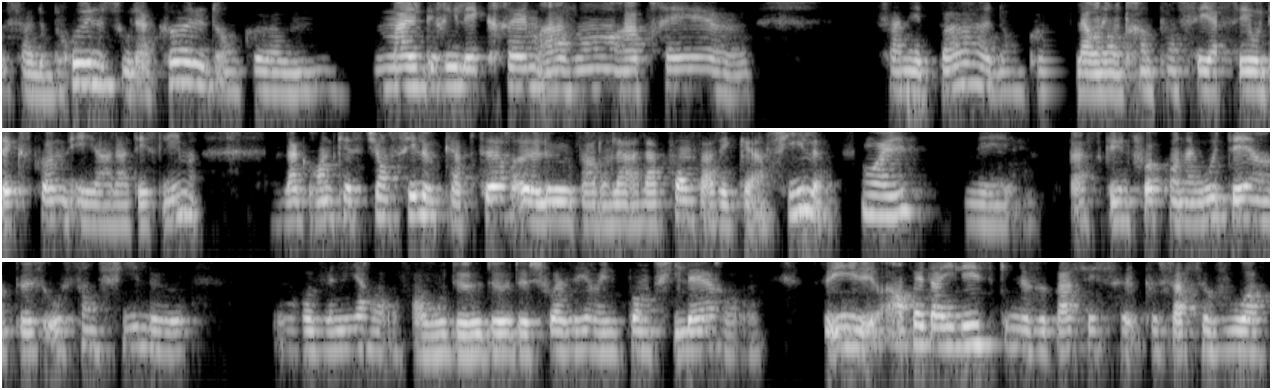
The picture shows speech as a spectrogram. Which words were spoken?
ça, le brûle sous la colle. Donc, malgré les crèmes avant, après, ça n'aide pas. Donc, là, on est en train de penser assez au Dexcom et à la Teslim. La grande question, c'est le capteur, euh, le, pardon, la, pompe avec un fil. Oui. Mais parce qu'une fois qu'on a goûté un peu au sans fil, euh, revenir, enfin, ou de, de, choisir une pompe filaire, euh, en fait, Ailis, ce qu'il ne veut pas, c'est que ça se voit.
